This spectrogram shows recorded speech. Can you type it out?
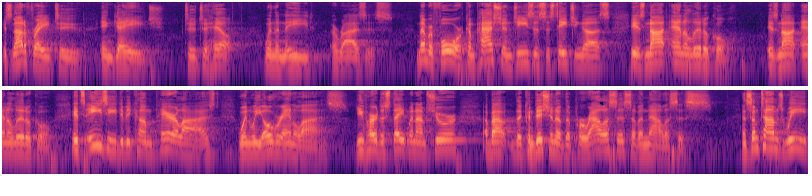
It's not afraid to engage, to, to help when the need arises. Number four, compassion, Jesus is teaching us, is not analytical. Is not analytical. It's easy to become paralyzed when we overanalyze. You've heard the statement, I'm sure, about the condition of the paralysis of analysis. And sometimes we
